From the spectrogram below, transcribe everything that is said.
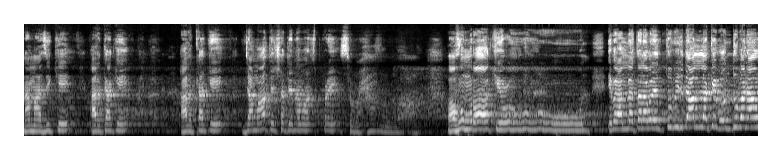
নামাজিকে, আর কাকে? আর কাকে? জামাতের সাথে নামাজ পড়ে, সুবহানাল্লাহ। অহুম রাকিউন। এবার আল্লাহ তালা বলেন, তুমি যদি আল্লাহকে বন্ধু বানাও,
